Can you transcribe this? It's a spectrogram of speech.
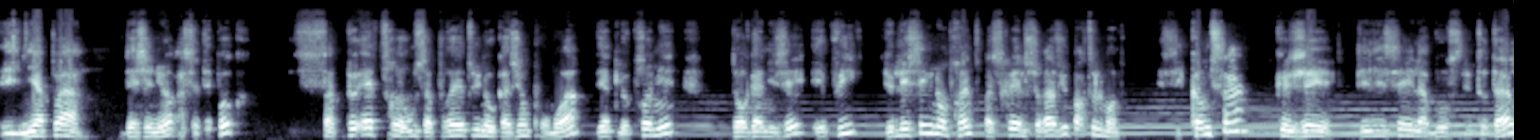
Et il n'y a pas d'ingénieur à cette époque. Ça peut être, ou ça pourrait être une occasion pour moi d'être le premier, d'organiser et puis de laisser une empreinte parce qu'elle sera vue par tout le monde. C'est comme ça que j'ai délaissé la bourse du Total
